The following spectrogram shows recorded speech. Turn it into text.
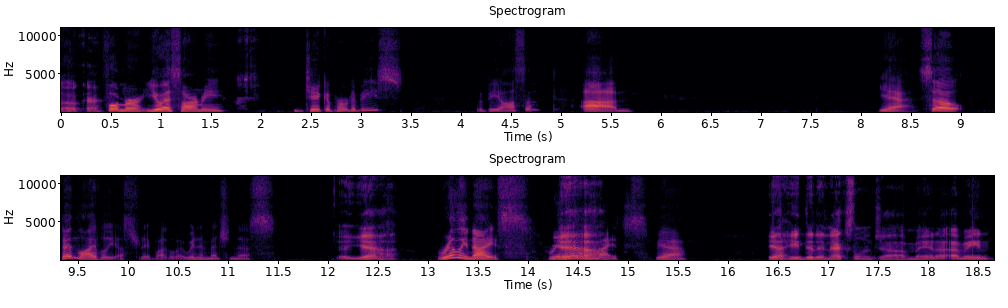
okay. former U.S. Army Jacob Hurtubise would be awesome. Um, yeah. So Ben Lively yesterday, by the way, we didn't mention this. Uh, Yeah. Really nice. Really, really Yeah. nice. Yeah. Yeah, he did an excellent job, man. I mean,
